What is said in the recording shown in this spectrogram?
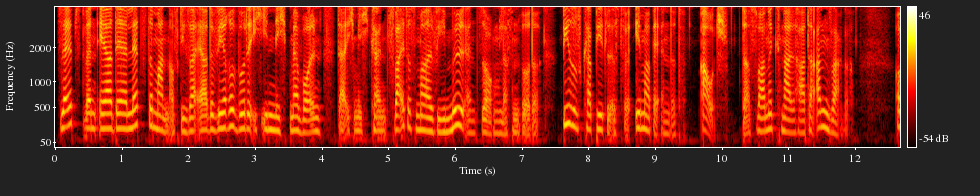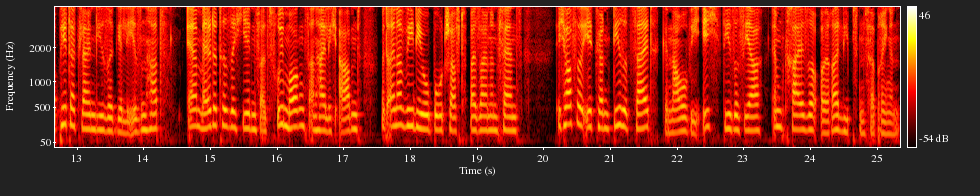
Selbst wenn er der letzte Mann auf dieser Erde wäre, würde ich ihn nicht mehr wollen, da ich mich kein zweites Mal wie Müll entsorgen lassen würde. Dieses Kapitel ist für immer beendet. Autsch, das war eine knallharte Ansage. Ob Peter Klein diese gelesen hat? Er meldete sich jedenfalls früh morgens an Heiligabend mit einer Videobotschaft bei seinen Fans. Ich hoffe, ihr könnt diese Zeit, genau wie ich dieses Jahr, im Kreise eurer Liebsten verbringen.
